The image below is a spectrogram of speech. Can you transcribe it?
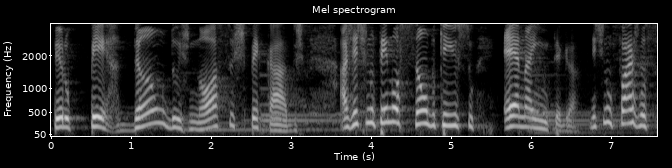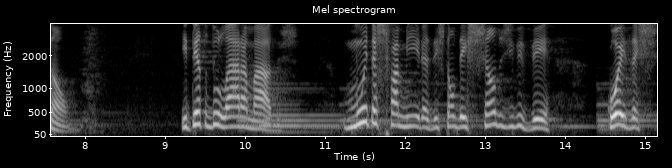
pelo perdão dos nossos pecados a gente não tem noção do que isso é na íntegra. A gente não faz noção. E dentro do lar, amados, muitas famílias estão deixando de viver coisas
